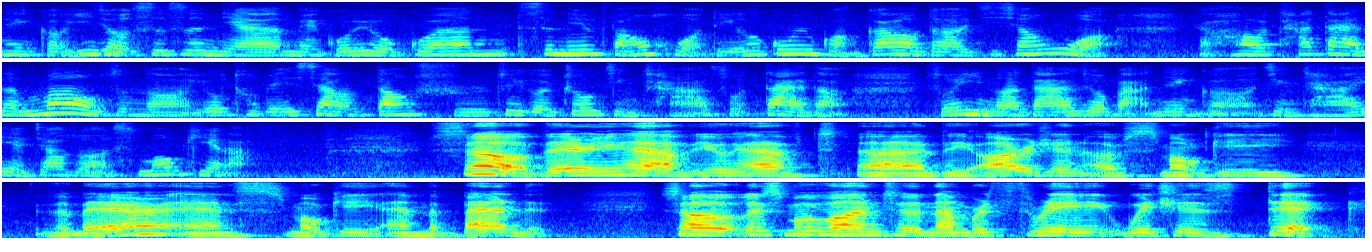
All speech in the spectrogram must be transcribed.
那个一九四四年美国有关森林防火的一个公益广告的吉祥物。然后他戴的帽子呢，又特别像当时这个州警察所戴的，所以呢，大家就把那个警察也叫做 Smoky 了。So there you have you have uh, the origin of Smokey the Bear and Smokey and the Bandit. So let's move on to number three, which is Dick.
